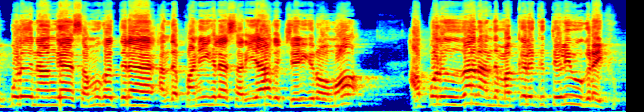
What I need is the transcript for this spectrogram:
எப்பொழுது நாங்க சமூகத்துல அந்த பணிகளை சரியாக செய்கிறோமோ அப்பொழுதுதான் அந்த மக்களுக்கு தெளிவு கிடைக்கும்.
